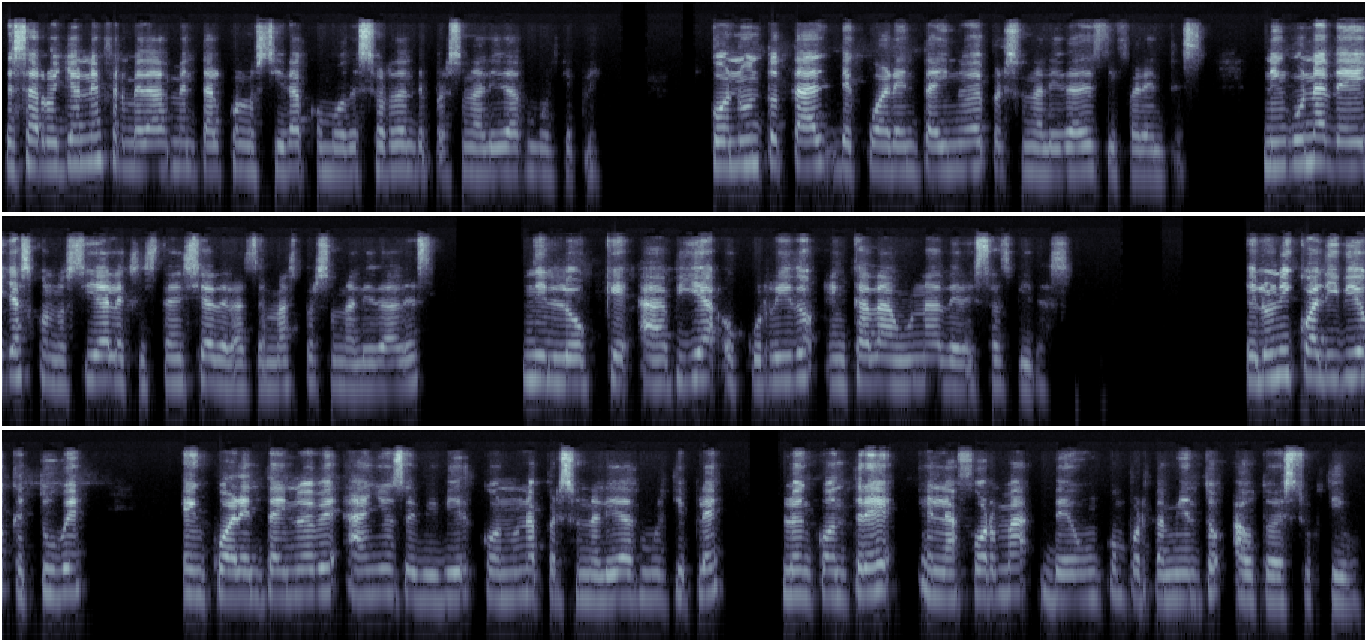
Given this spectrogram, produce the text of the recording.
desarrollé una enfermedad mental conocida como desorden de personalidad múltiple, con un total de 49 personalidades diferentes. Ninguna de ellas conocía la existencia de las demás personalidades ni lo que había ocurrido en cada una de esas vidas. El único alivio que tuve en 49 años de vivir con una personalidad múltiple lo encontré en la forma de un comportamiento autodestructivo.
